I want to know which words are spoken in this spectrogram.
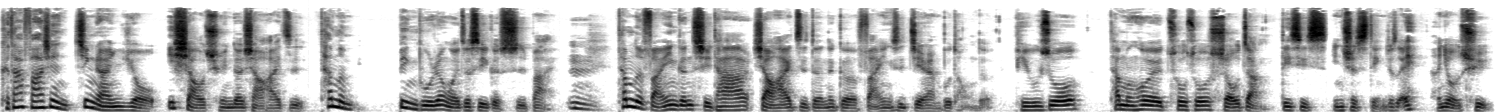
可他发现，竟然有一小群的小孩子，他们并不认为这是一个失败，嗯他们的反应跟其他小孩子的那个反应是截然不同的。比如说，他们会搓搓手掌，This is interesting，就是诶，很有趣。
